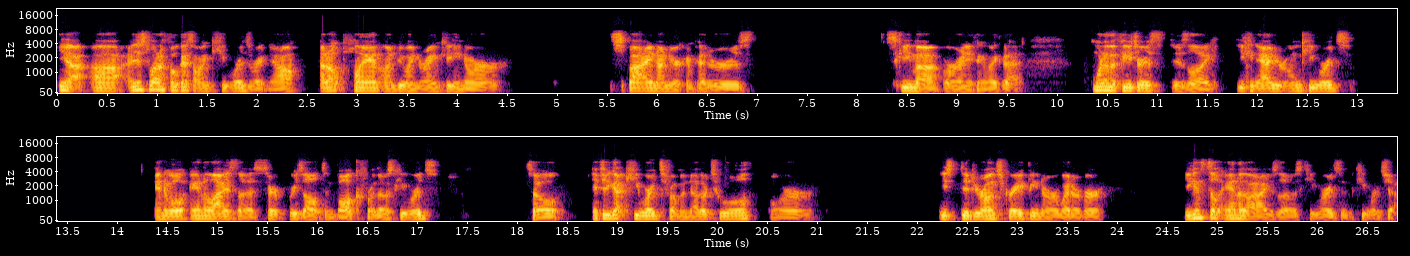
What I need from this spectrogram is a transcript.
Yeah, uh, I just want to focus on keywords right now. I don't plan on doing ranking or spying on your competitor's schema or anything like that. One of the features is like you can add your own keywords and it will analyze the SERP results in bulk for those keywords. So if you got keywords from another tool or you did your own scraping or whatever, you can still analyze those keywords in Keyword Chef.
